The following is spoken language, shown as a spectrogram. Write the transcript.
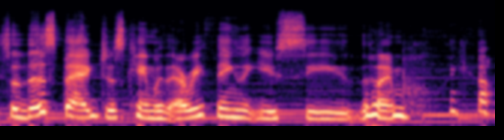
So this bag just came with everything that you see that I'm holding out.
